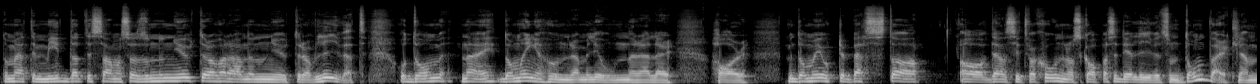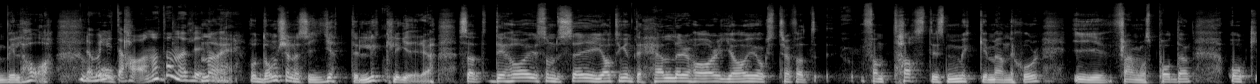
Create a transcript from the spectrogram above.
De äter middag tillsammans. Alltså, de njuter av varandra, de njuter av livet. Och de, nej, de har inga hundra miljoner eller har, men de har gjort det bästa av den situationen och skapat sig det livet som de verkligen vill ha. De vill Och- inte ha något annat liv Nej, och de känner sig jättelyckliga i det. Så att det har ju som du säger, jag tycker inte heller har. Jag har ju också träffat fantastiskt mycket människor i Framgångspodden. Och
